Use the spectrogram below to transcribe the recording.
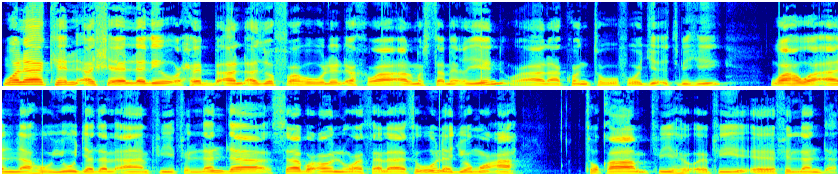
ولكن الشيء الذي أحب أن أزفه للإخوة المستمعين وأنا كنت فوجئت به وهو أنه يوجد الآن في فنلندا سبع وثلاثون جمعة تقام في في فنلندا.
